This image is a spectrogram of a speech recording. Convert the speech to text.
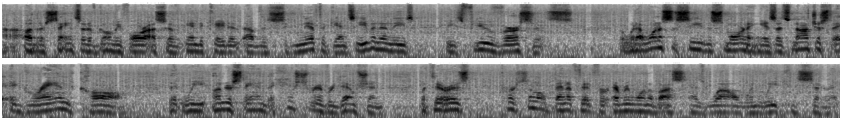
uh, other saints that have gone before us have indicated of the significance, even in these, these few verses. But what I want us to see this morning is it's not just a, a grand call that we understand the history of redemption, but there is personal benefit for every one of us as well when we consider it.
